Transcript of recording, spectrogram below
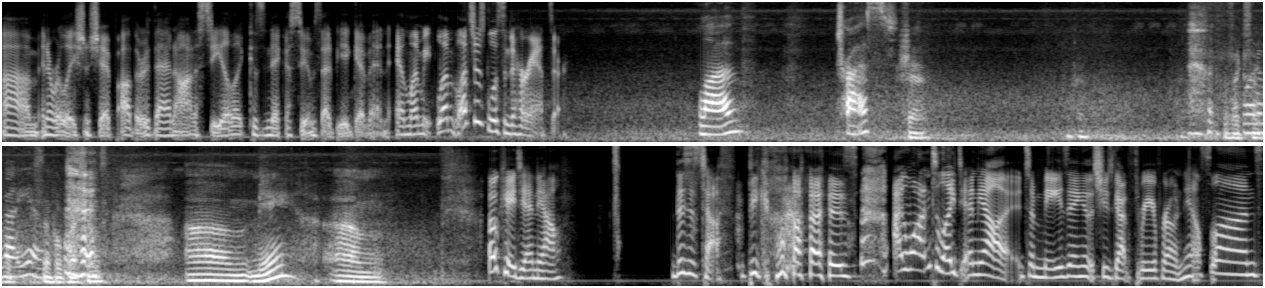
um, in a relationship other than honesty, like because Nick assumes that'd be a given. And let me let, let's just listen to her answer. Love, trust. Sure. Okay. Like What simple, about you? Simple questions. um, me? Um, Okay, Danielle. This is tough because I want to like Danielle. It's amazing that she's got three of her own nail salons.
